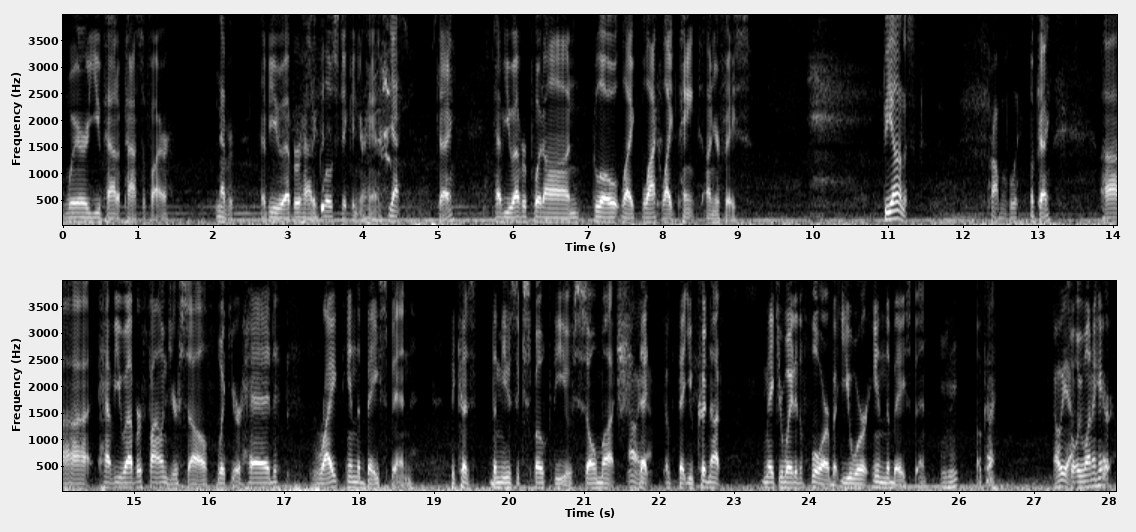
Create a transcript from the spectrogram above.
where you've had a pacifier? Never. Have you ever had a glow stick in your hand? Yes. Okay. Have you ever put on glow like black light paint on your face? Be honest. Probably. Okay. Uh, have you ever found yourself with your head right in the bass bin because the music spoke to you so much Oh, that that you could not make your way to the floor, but you were in the bass bin? Mm-hmm. Okay. Oh yeah. That's what we want to hear.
